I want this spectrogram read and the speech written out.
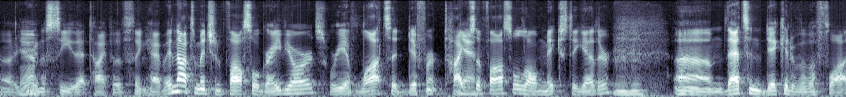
Uh, you're Yeah. going to see that type of thing happen. And not to mention fossil graveyards, where you have lots of different types Yeah. of fossils all mixed together. Mm-hmm. Um, that's indicative of a flo-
